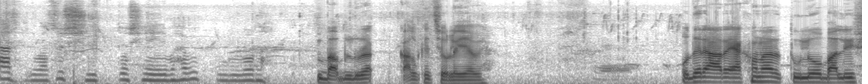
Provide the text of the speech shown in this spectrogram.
আর এবছর শীত তো সেইভাবে পুরলো না। বাবলুরা কালকে চলে যাবে। ওদের আর এখন আর তুলো বালিশ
